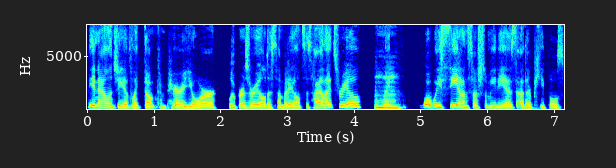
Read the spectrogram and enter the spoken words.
the analogy of like don't compare your bloopers reel to somebody else's highlights reel like mm-hmm. what we see on social media is other people's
